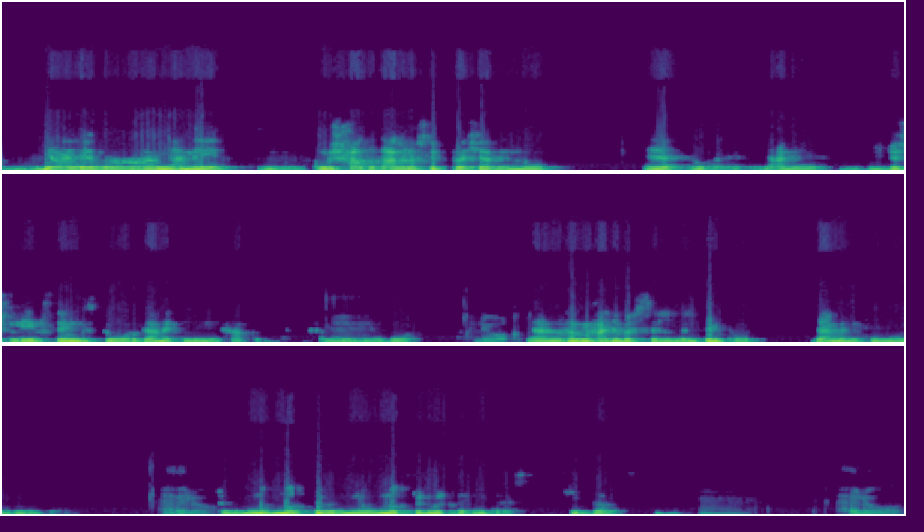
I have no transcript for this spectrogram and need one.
يعني ما يعني مش حاطط على نفسي pressure إنه يعني you just leave things to organically happen. يعني الموضوع لوقت يعني أهم حاجة بس ال input دائما يكون موجود. يعني. حلو not to, not to lose the interest. Keep going. حلو.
